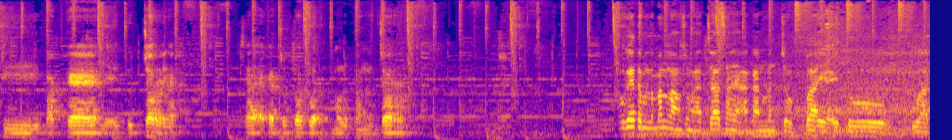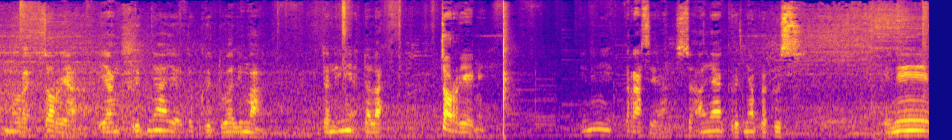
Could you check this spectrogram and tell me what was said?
dipakai yaitu cor ya. Saya akan coba buat melubangi cor. Oke teman-teman langsung aja saya akan mencoba yaitu buat ngorek cor ya. Yang gridnya yaitu grid 25 dan ini adalah cor ya ini. Ini keras ya soalnya gridnya bagus. Ini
